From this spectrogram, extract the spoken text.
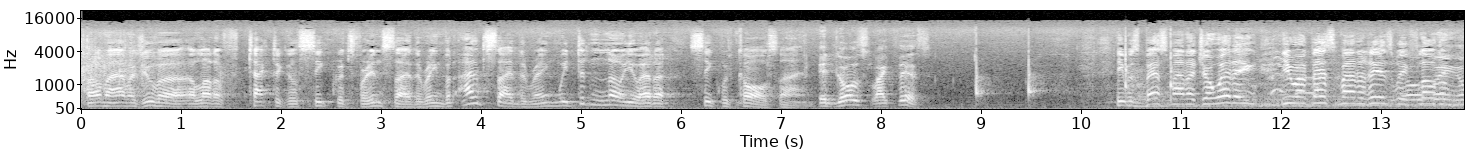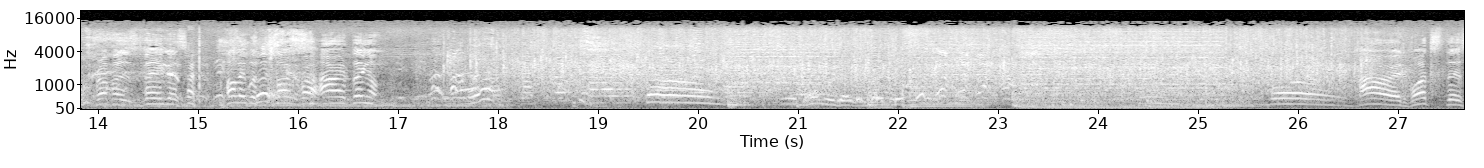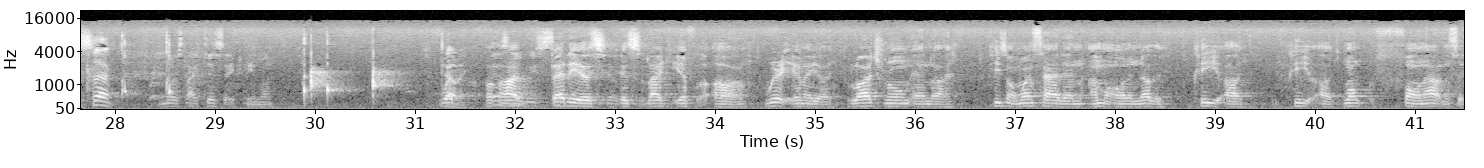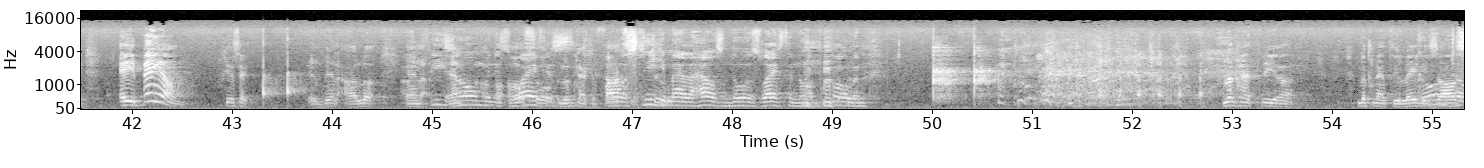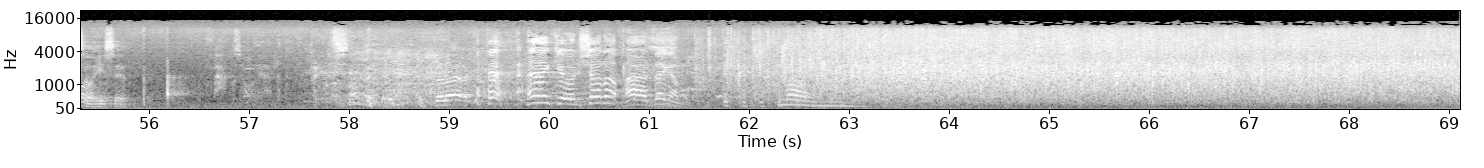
Well, Muhammad, you've a, a, lot of tactical secrets for inside the ring, but outside the ring, we didn't know you had a secret call sign. It goes like this. He was best man at your wedding. You were best man at his. We oh, flew him from his Vegas Hollywood photographer Howard Bingham. Howard, what's this? Uh... No, it's like this, you know. What, uh, that is, it's like if uh, we're in a, a, large room and uh, he's on one side and I'm on another. He uh, he uh, won't phone out and say, "Hey, Bingham," he'll say, and then I look. And if he's and home and his wife is, looking at the I will sneak too. him out of the house and know his wife to know I'm calling. looking at the uh, looking at the ladies also, he said. Fox, Thank you, and shut up, Howard Bingham. Come on.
